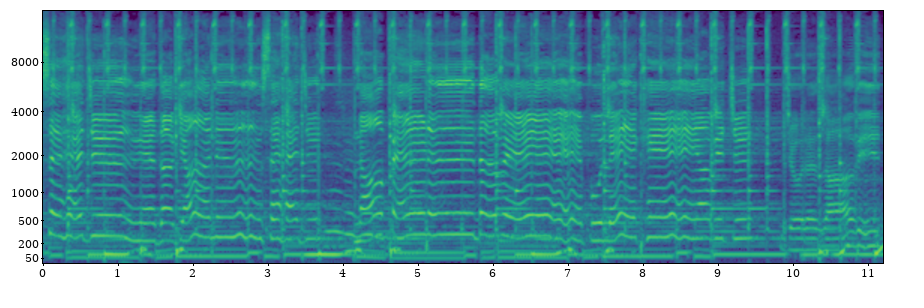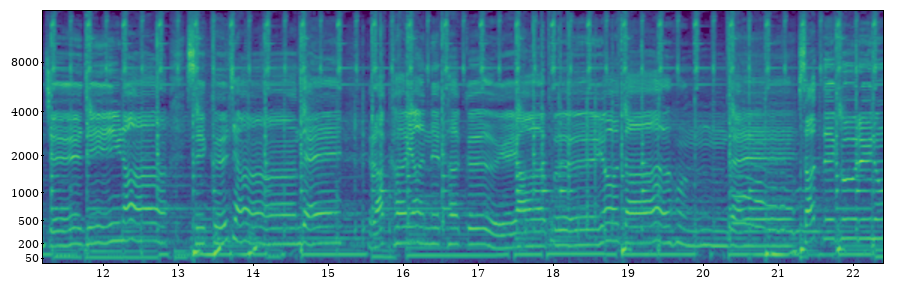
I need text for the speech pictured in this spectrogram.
सहज एदा ज्ञान सहज। ना पैण दवे भुलेखे विच जो रजा विच जीना सिख ਜਾਂਦੇ රකයන් යොදා හොන්ද සත්ගුරුනු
